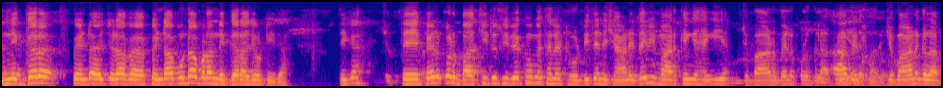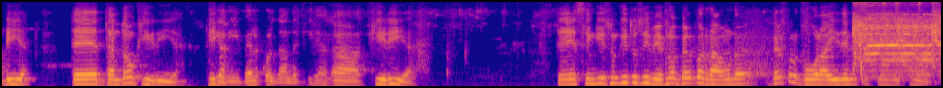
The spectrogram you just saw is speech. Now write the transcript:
ਨਿੱਗਰ ਪਿੰਡ ਜਿਹੜਾ ਪਿੰਡਾ ਪੁੰਡਾ ਬੜਾ ਨਿੱਗਰ ਆ ਝੋਟੀ ਦਾ। ਠੀਕ ਆ? ਤੇ ਬਿਲਕੁਲ। ਬਾਚੀ ਤੁਸੀਂ ਵੇਖੋਗੇ ਥੱਲੇ ਠੋਡੀ ਤੇ ਨਿਸ਼ਾਨ ਇਹਦੇ ਵੀ ਮਾਰਕਿੰਗ ਹੈਗੀ ਆ। ਜ਼ੁਬਾਨ ਬਿਲਕੁਲ ਆ ਗੁਲਾਬੀ ਹੈ ਵੇਖੋ ਜ਼ੁਬਾਨ ਗੁਲਾਬੀ ਆ ਤੇ ਦੰਦੋਂ ਖੀਰੀ ਆ ਠੀਕ ਆ? ਬਿਲਕੁਲ ਦੰਦ ਖੀਰਾ ਆ। ਖੀਰੀ ਆ। ਤੇ ਸਿੰਗੀ ਸੁੰਗੀ ਤੁਸੀਂ ਵੇਖ ਲਓ ਬਿਲਕੁਲ ਰਾਉਂਡ ਬਿਲਕੁਲ ਗੋਲ ਆਈ ਦੇ ਵਿੱਚ ਸਿੰਗੀ ਸੁੰਗੀ।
